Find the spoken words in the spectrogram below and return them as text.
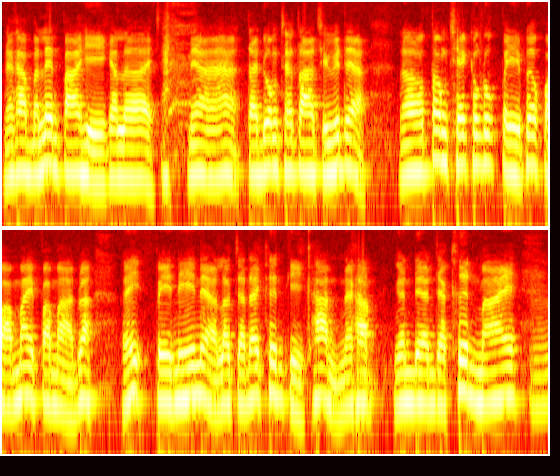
นะครับมันเล่นปาหีกันเลยเนี่ยนะฮะแต่ดวงชะตาชีวิตเนี่ย เราต้องเช็คทุกๆปีเพื่อความไม่ประมาทว่าเฮ้ยปีนี้เนี่ยเราจะได้ขึ้นกี่ขั้นนะครับ เงินเดือนจะขึ้นไหม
